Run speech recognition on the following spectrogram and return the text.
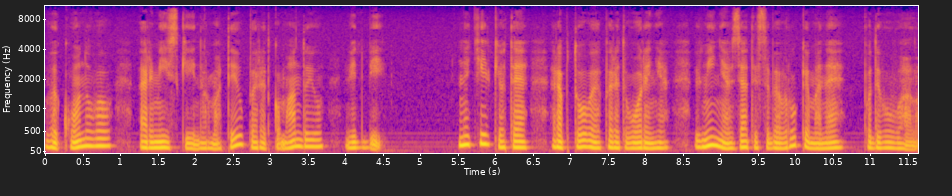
виконував армійський норматив перед командою відбій. Не тільки оте раптове перетворення, вміння взяти себе в руки мене подивувало.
